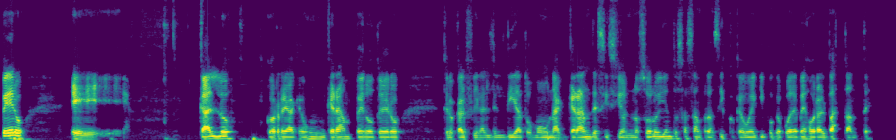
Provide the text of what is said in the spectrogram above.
Pero eh, Carlos Correa, que es un gran pelotero, creo que al final del día tomó una gran decisión, no solo yéndose a San Francisco, que es un equipo que puede mejorar bastante,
